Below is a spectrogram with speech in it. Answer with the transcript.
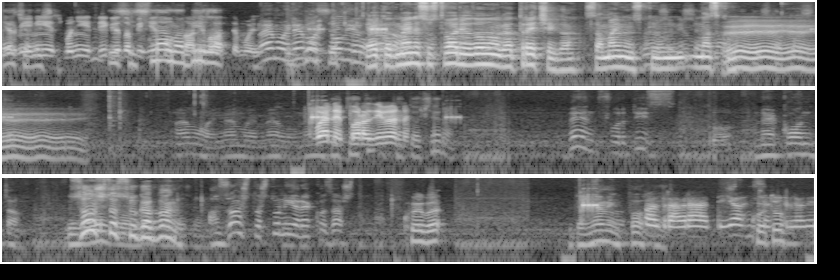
Jer mi nismo njih digli da bi ih jednostavni, brate moji. Nemoj, nemoj, to mi je... E, kod mene su stvari od onoga trećega, sa majmunskom maskom. Vene, poradi mene. Band for this. Ne kontam. Zašto su ga ban? A zašto? Što nije rekao zašto? Koji ba? Benjamin po. Pozdrav radio, Ko je tu? ljudi.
